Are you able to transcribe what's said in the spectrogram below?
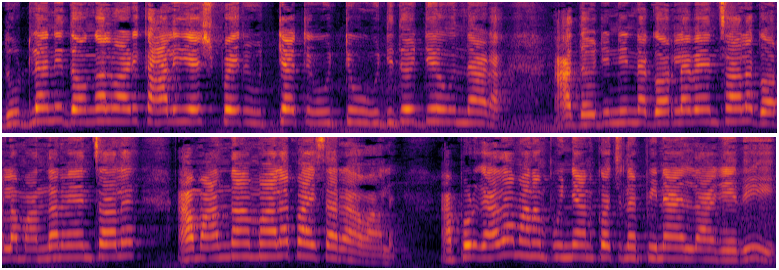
దుడ్లని దొంగలు వాడి ఖాళీ చేసిపోయి ఉట్టి ఉట్టి ఉడి దొడ్డే ఉందాడ. ఆ దొడ్డి నిండా గొర్రెలు వేయించాలి గొర్రెల మందను వేయించాలి ఆ మంద అమ్మాలి పైసా రావాలి. అప్పుడు కదా మనం పుణ్యానికి వచ్చిన పినాయిలు తాగేది.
